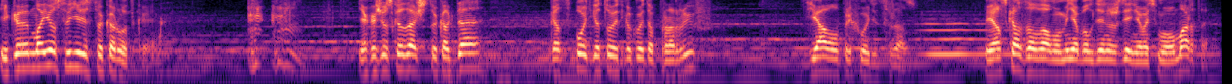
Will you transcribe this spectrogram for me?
И мое свидетельство короткое. Я хочу сказать, что когда Господь готовит какой-то прорыв, дьявол приходит сразу. Я рассказывал вам, у меня был день рождения 8 марта –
